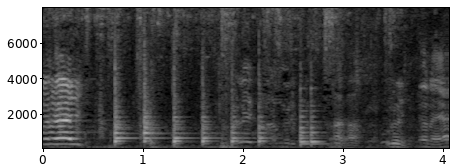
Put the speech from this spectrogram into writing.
ಬರ ಪುರೋಹಿತ, ಇವನಯ್ಯ?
